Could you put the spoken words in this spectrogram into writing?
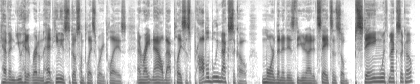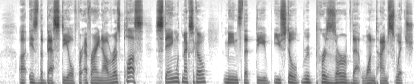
Kevin, you hit it right on the head. He needs to go someplace where he plays. And right now, that place is probably Mexico more than it is the United States. And so staying with Mexico uh, is the best deal for Efrain Alvarez. Plus, staying with Mexico means that the you still re- preserve that one-time switch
